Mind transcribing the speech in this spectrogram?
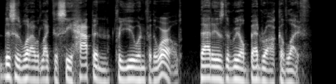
this is what I would like to see happen for you and for the world. That is the real bedrock of life.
